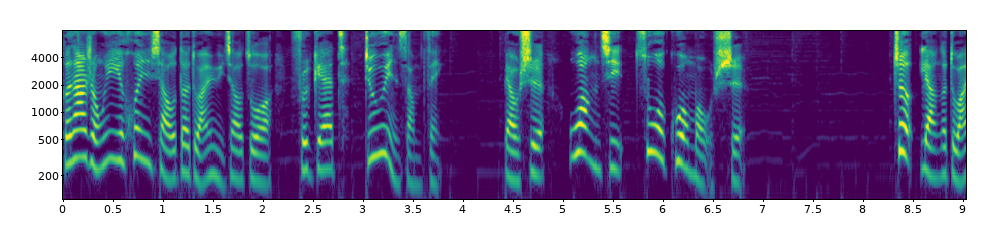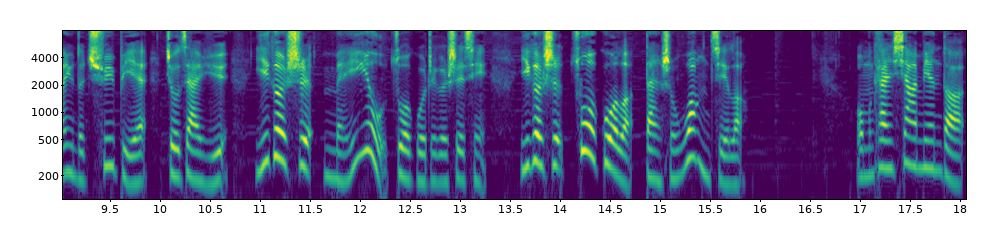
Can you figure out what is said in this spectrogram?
和它容易混淆的短语叫做 forget doing something，表示忘记做过某事。这两个短语的区别就在于，一个是没有做过这个事情，一个是做过了但是忘记了。我们看下面的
